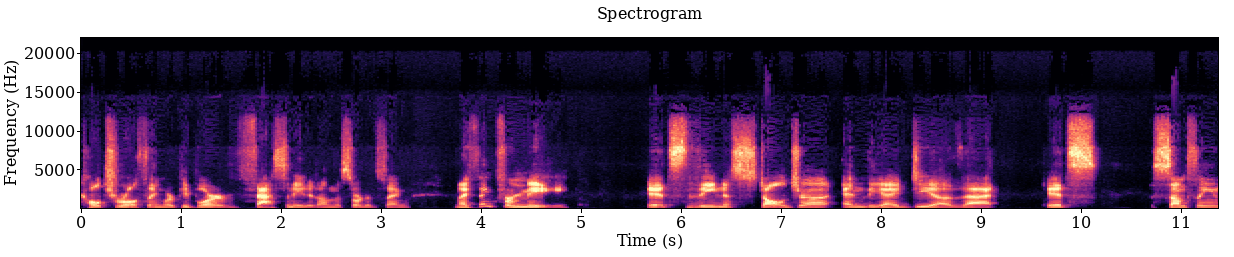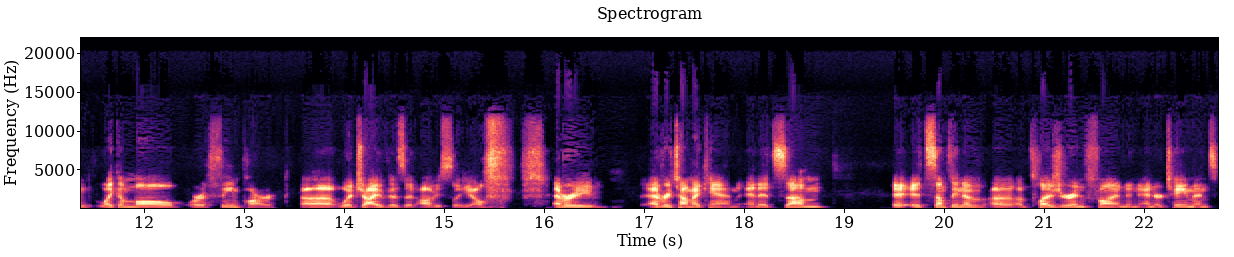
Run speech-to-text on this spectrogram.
cultural thing where people are fascinated on this sort of thing, and I think for me, it's the nostalgia and the idea that it's something like a mall or a theme park, uh, which I visit obviously every every time I can, and it's um it, it's something of uh, pleasure and fun and entertainment.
